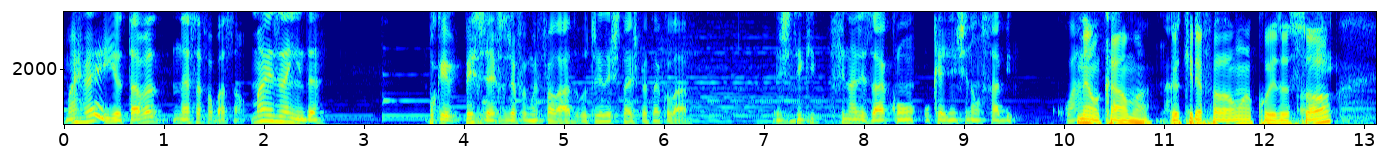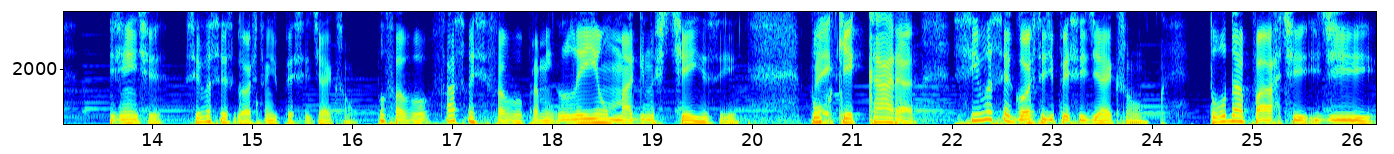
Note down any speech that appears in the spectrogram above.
Mas, véi, eu tava nessa afobação. Mas ainda. Porque Percy Jackson já foi muito falado, o trailer está espetacular. A gente tem que finalizar com o que a gente não sabe quase. Não, calma. Nada. Eu queria falar uma coisa só. Ok. Gente, se vocês gostam de Percy Jackson, por favor, façam esse favor pra mim. Leiam Magnus Chase. Porque, cara, se você gosta de Percy Jackson, toda a parte de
